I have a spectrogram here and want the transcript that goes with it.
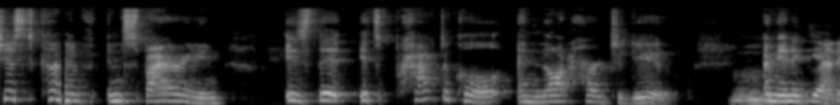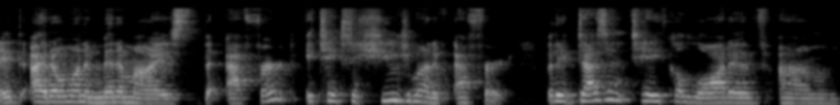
just kind of inspiring is that it's practical and not hard to do. Mm. I mean, again, it, I don't want to minimize the effort. It takes a huge amount of effort, but it doesn't take a lot of um,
